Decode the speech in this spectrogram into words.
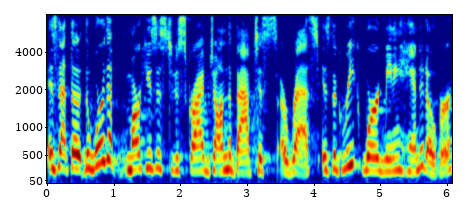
is that the, the word that Mark uses to describe John the Baptist's arrest is the Greek word meaning handed over.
